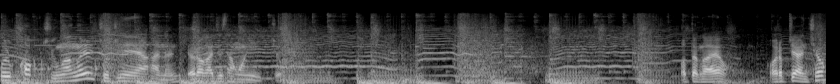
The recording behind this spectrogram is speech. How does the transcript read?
홀컵 중앙을 조준해야 하는 여러 가지 상황이 있죠. 어떤가요? 어렵지 않죠?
